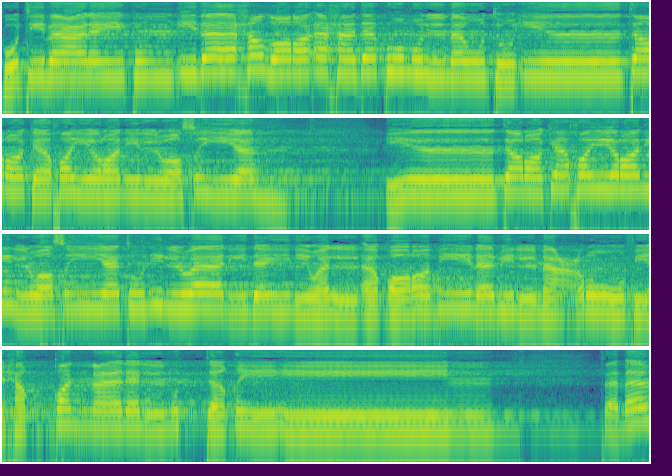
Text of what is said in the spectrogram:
كتب عليكم إذا حضر أحدكم الموت إن ترك خيرا الوصية. إن ترك خيرا الوصية للوالدين والأقربين بالمعروف حقا على المتقين. فمن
